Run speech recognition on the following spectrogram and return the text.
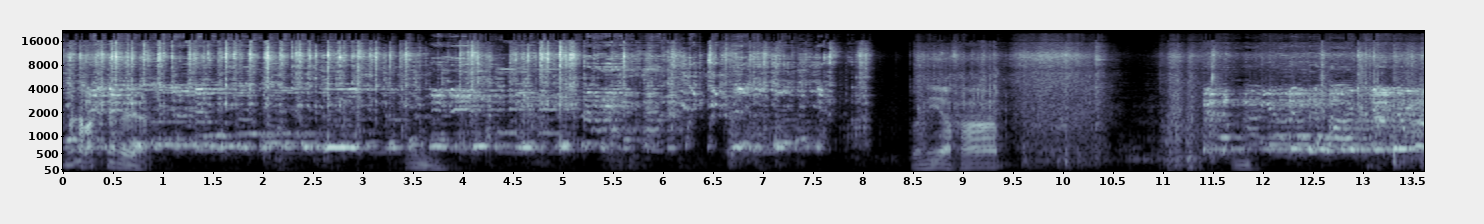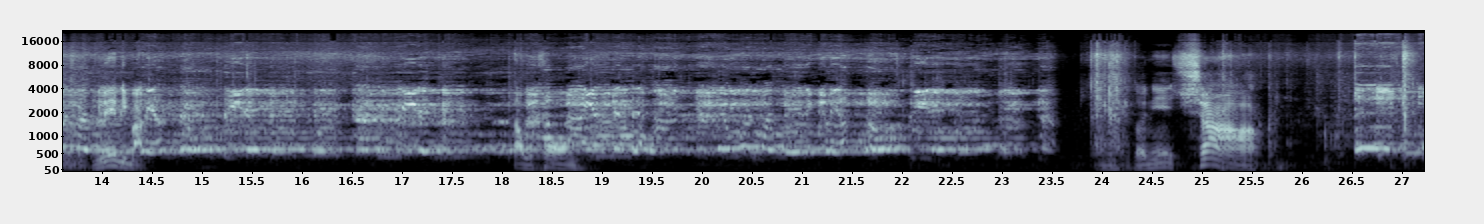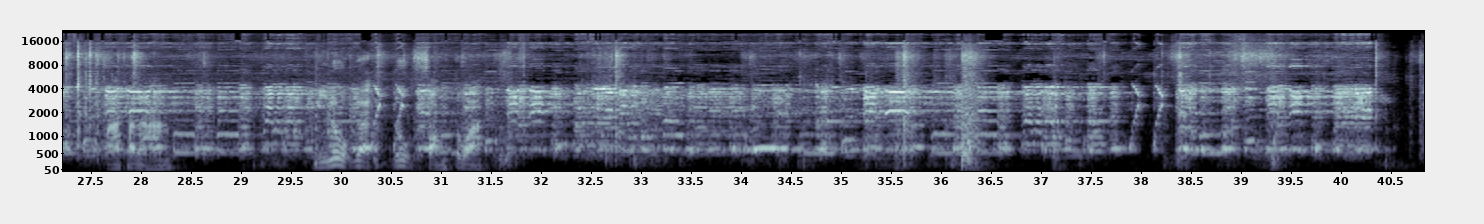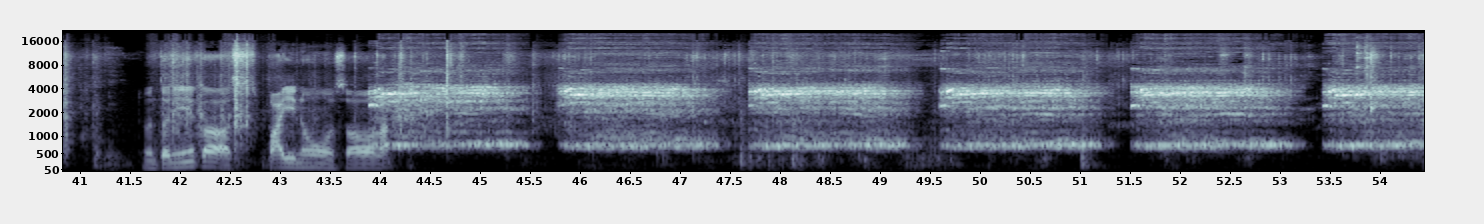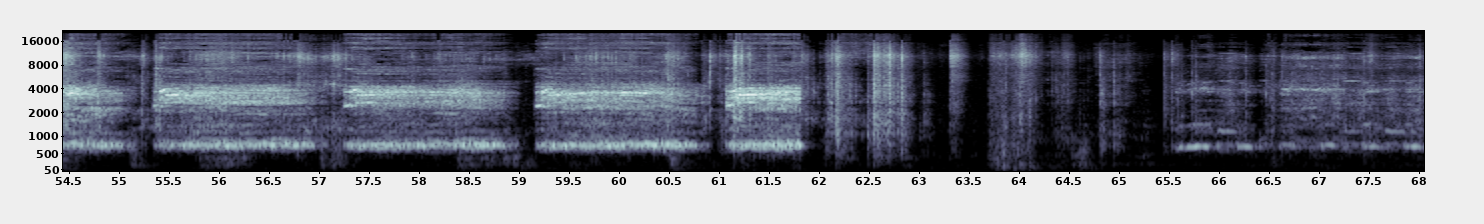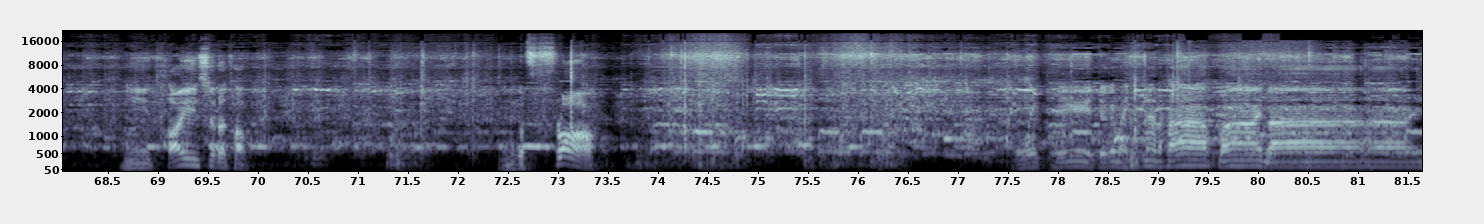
น่ารักจังเลยอะอืมตัวนี้อะครับเลดี้บักเต่าทอง ตัวนี้ชากปลาฉลาม มีลูกด้วย ลูกสองตัว ส่วนตัวนี้ก็สไปโนซอรัส นี่ทอยสุรท็อปอันนี้ก็ฟลอกโอเค เจอกันใหม่คลิปหน้านะครับบายบาย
